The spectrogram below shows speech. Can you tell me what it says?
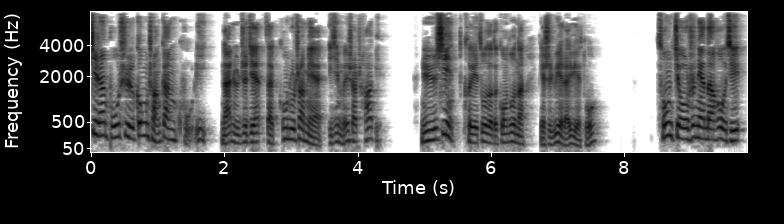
既然不去工厂干苦力，男女之间在工作上面已经没啥差别，女性可以做到的工作呢也是越来越多。从九十年代后期，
